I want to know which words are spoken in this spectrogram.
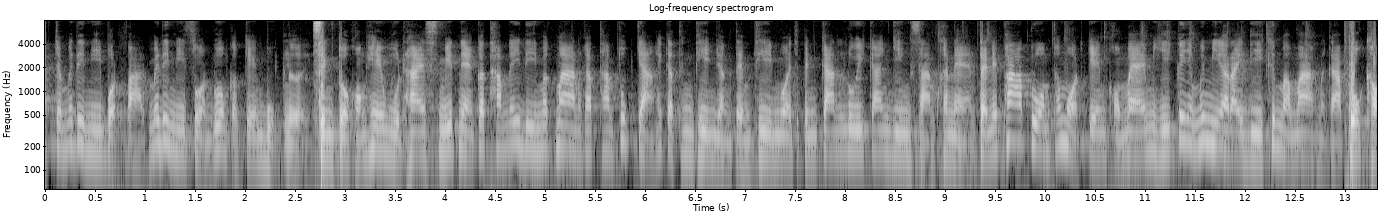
บจะไม่ได้มีบทบาทไม่ได้มีส่วนร่วมกับเกมบุกเลย ซึ่งตัวของเฮวูดไฮสมิธเนี่ยก็ทำได้ดีมากๆนะครับทำทุกอย่างให้กับทางทีมอย่างเต็มที่ไม่ว่าจะเป็นการลุยการยิง 3 คะแนน แต่ในภาพรวมทั้งหมดเกมของแมมี่ฮีทก็ยังไม่มีอะไรดีขึ้นมามากนะครับ พวกเขา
